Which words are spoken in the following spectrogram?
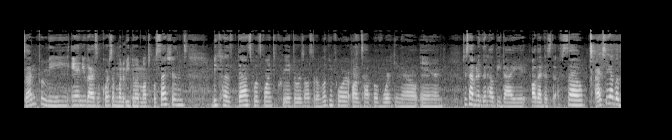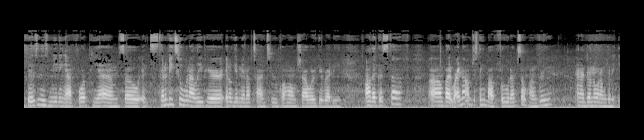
done for me. And you guys, of course, I'm going to be doing multiple sessions because that's what's going to create the results that I'm looking for on top of working out and just having a good healthy diet, all that good stuff. So I actually have a business meeting at 4 p.m. So it's to be 2 when I leave here. It'll give me enough time to go home, shower, get ready, all that good stuff. Um, but right now I'm just thinking about food. I'm so hungry and I don't know what I'm going to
